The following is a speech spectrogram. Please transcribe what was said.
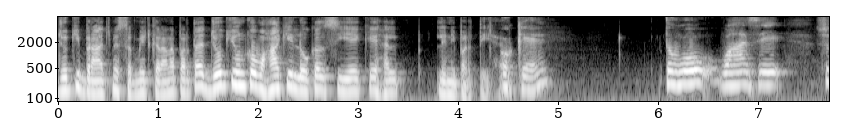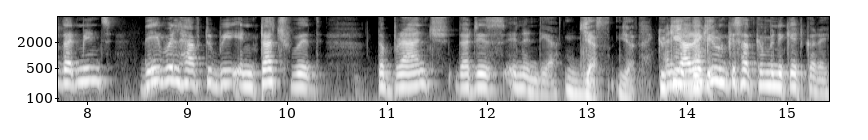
जो कि ब्रांच में सबमिट कराना पड़ता है जो कि उनको वहाँ की लोकल सी ए के हेल्प लेनी पड़ती है। ओके तो वो वहाँ से so that means they will have to be in touch with the branch that is in India yes yes क्योंकि डायरेक्टली उनके साथ कम्युनिकेट करें।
